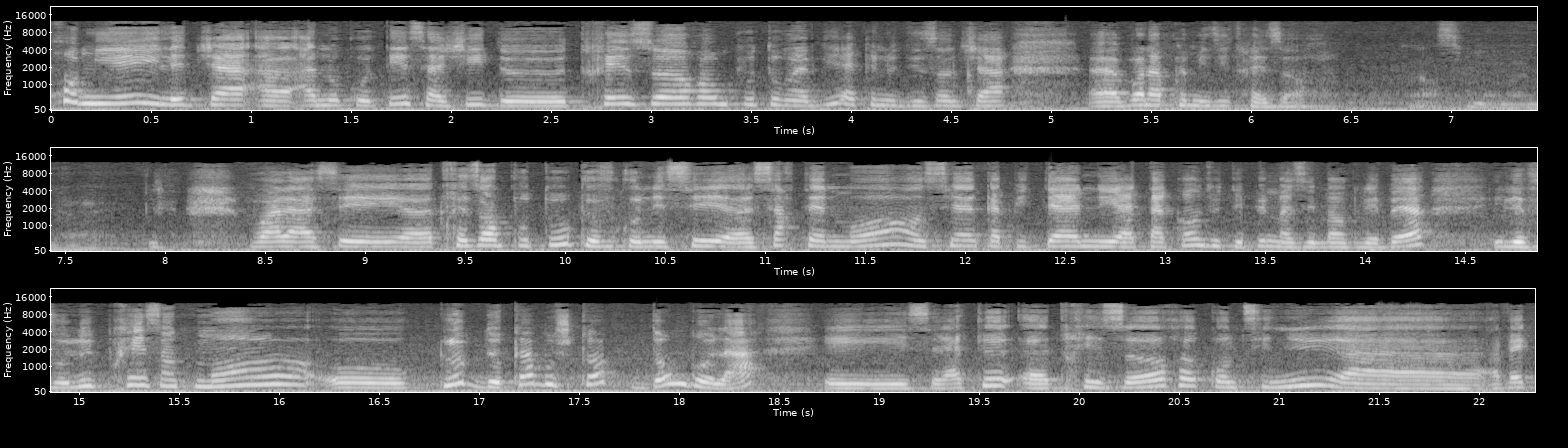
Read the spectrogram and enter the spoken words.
premier, il est déjà à nos côtés. Il s'agit de Trésor Mpoutomabi, à qui nous disons déjà bon après-midi, Trésor. Merci, ami. Voilà, c'est euh, Trésor Poutou que vous connaissez euh, certainement, ancien capitaine et attaquant du TP Mazimba Gleber. Il évolue présentement au club de Kabouchkop d'Angola et c'est là que euh, Trésor continue avec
